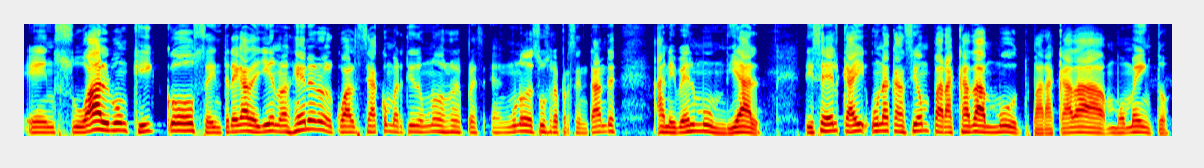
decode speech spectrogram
En su álbum, Kiko se entrega de lleno al género, el cual se ha convertido en uno, de, sus representantes a nivel mundial. Dice él que hay una canción para cada mood, para cada momento,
